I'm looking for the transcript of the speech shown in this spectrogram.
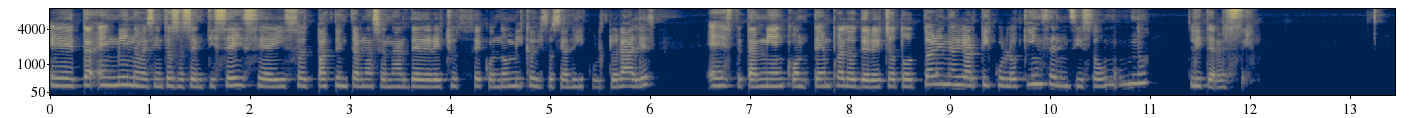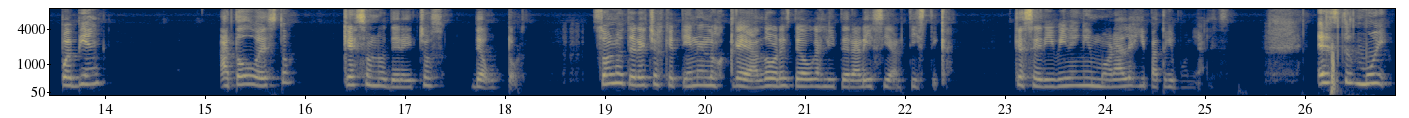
Eh, en 1966 se hizo el Pacto Internacional de Derechos Económicos y Sociales y Culturales, este también contempla los derechos de autor en el artículo 15, el inciso 1, literal C. Pues bien, a todo esto, ¿qué son los derechos de autor? Son los derechos que tienen los creadores de obras literarias y artísticas, que se dividen en morales y patrimoniales. Esto es muy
